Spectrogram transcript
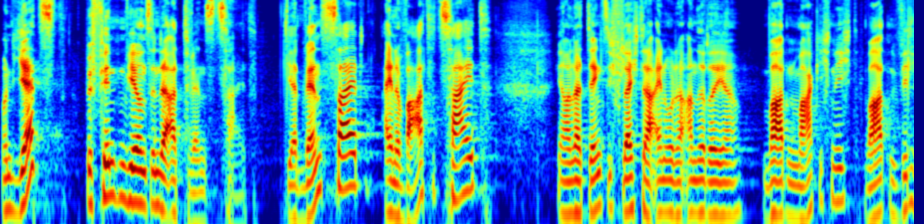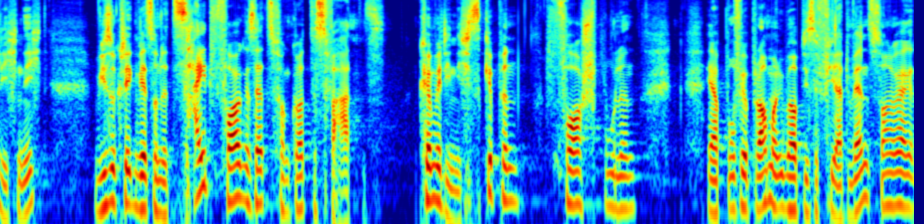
Und jetzt befinden wir uns in der Adventszeit. Die Adventszeit, eine Wartezeit. Ja, und da denkt sich vielleicht der eine oder andere ja, warten mag ich nicht, warten will ich nicht. Wieso kriegen wir jetzt so eine Zeit vorgesetzt von Gott des Wartens? Können wir die nicht skippen, vorspulen? Ja, wofür braucht man überhaupt diese vier Adventstage?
